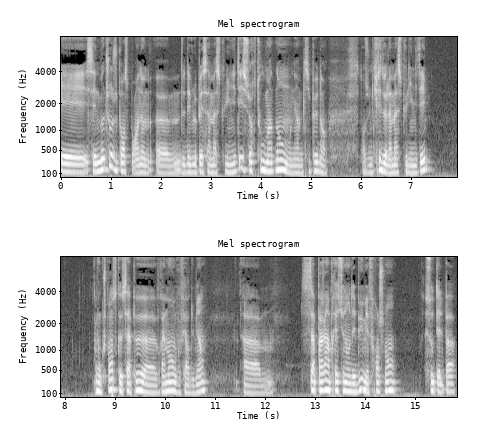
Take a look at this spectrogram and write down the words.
et c'est une bonne chose, je pense, pour un homme euh, de développer sa masculinité. Surtout maintenant, on est un petit peu dans, dans une crise de la masculinité. Donc je pense que ça peut euh, vraiment vous faire du bien. Euh, ça paraît impressionnant au début, mais franchement, sautez le pas.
